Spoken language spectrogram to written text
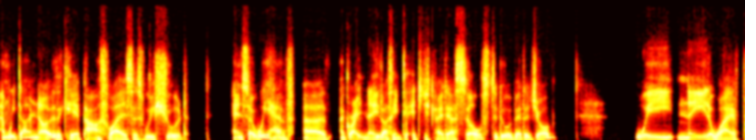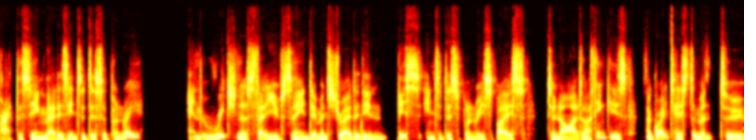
and we don't know the care pathways as we should. And so we have uh, a great need, I think, to educate ourselves to do a better job. We need a way of practicing that is interdisciplinary. And the richness that you've seen demonstrated in this interdisciplinary space tonight, I think, is a great testament to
